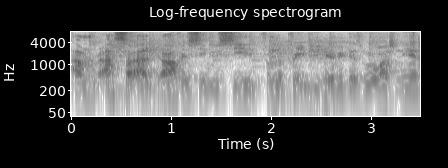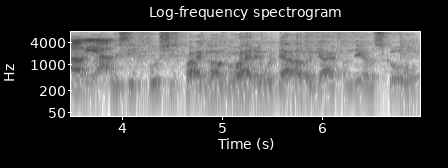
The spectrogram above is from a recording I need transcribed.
Um, I saw obviously we see from the preview here because we're watching the end. Oh, yeah. We see Fushi's probably gonna go at it with that other guy from the other school.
